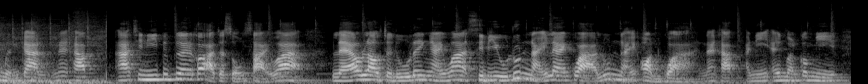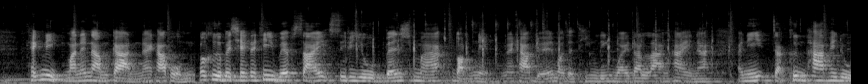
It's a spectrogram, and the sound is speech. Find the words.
เหมือนกันนะครับอะทีนี้เพื่อนๆก็อาจจะสงสัยว่า แล้วเราจะดูได้ไงว่า CPU รุ่นไหนแรงกว่า รุ่นไหนอ่อนกว่านะครับอันนี้ไอ้บอลก็มีเทคนิคมาแนะนำกันนะครับผมก็คือไปเช็คได้ที่เว็บไซต์ cpubenchmark.net นะครับเดี๋ยวไอ้บอลจะทิ้งลิงก์ไว้ด้านล่างให้นะ อันนี้จะขึ้นภาพให้ดู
